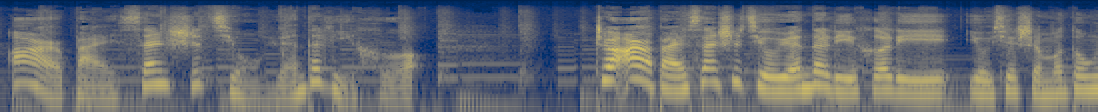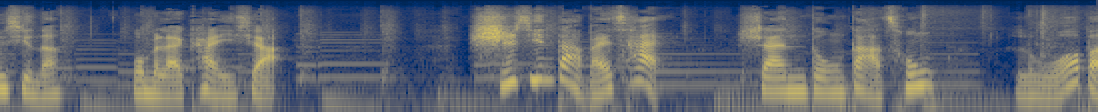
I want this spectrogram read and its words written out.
二百三十九元的礼盒。这二百三十九元的礼盒里有些什么东西呢？我们来看一下：十斤大白菜、山东大葱、萝卜，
